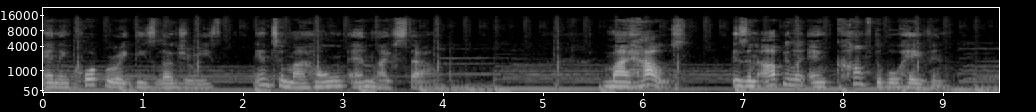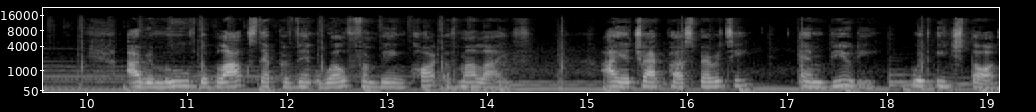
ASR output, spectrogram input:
and incorporate these luxuries into my home and lifestyle. My house is an opulent and comfortable haven. I remove the blocks that prevent wealth from being part of my life. I attract prosperity and beauty with each thought.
